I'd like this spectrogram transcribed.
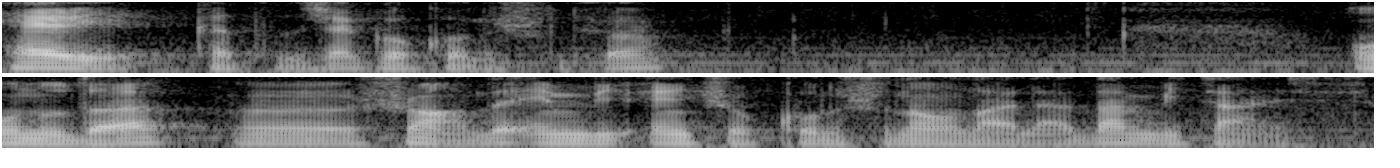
Harry katılacak, o konuşuluyor. Onu da e, şu anda en, en çok konuşulan olaylardan bir tanesi.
